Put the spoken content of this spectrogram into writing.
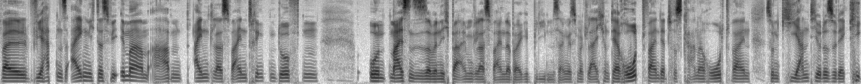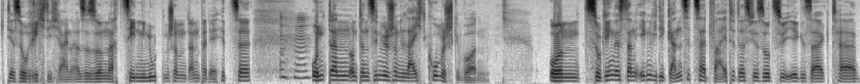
weil wir hatten es eigentlich, dass wir immer am Abend ein Glas Wein trinken durften und meistens ist es aber nicht bei einem Glas Wein dabei geblieben, sagen wir es mal gleich. Und der Rotwein, der Toskana Rotwein, so ein Chianti oder so, der kickt dir so richtig rein. Also so nach zehn Minuten schon und dann bei der Hitze. Mhm. Und, dann, und dann sind wir schon leicht komisch geworden. Und so ging es dann irgendwie die ganze Zeit weiter, dass wir so zu ihr gesagt haben,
